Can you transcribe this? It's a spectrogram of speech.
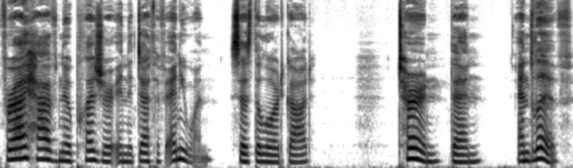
For I have no pleasure in the death of anyone, says the Lord God. Turn, then, and live.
